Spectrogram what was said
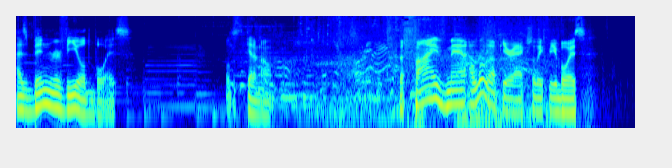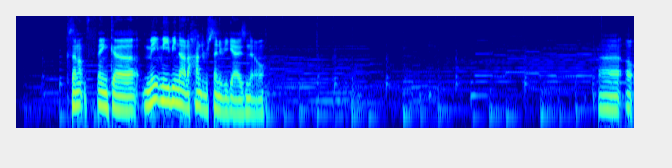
has been revealed, boys. We'll just get him out. The five man. I'll load it up here actually for you boys, because I don't think, uh, may, maybe not 100% of you guys know. Uh oh.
